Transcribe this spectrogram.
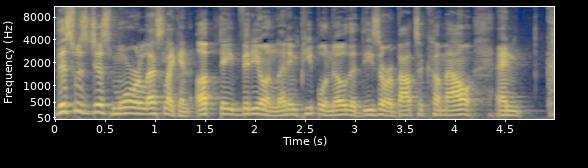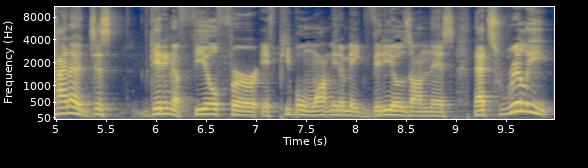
This was just more or less like an update video and letting people know that these are about to come out and kind of just getting a feel for if people want me to make videos on this. That's really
